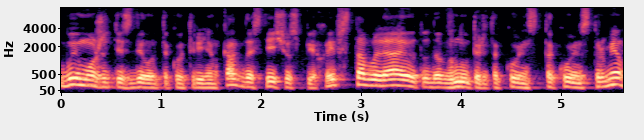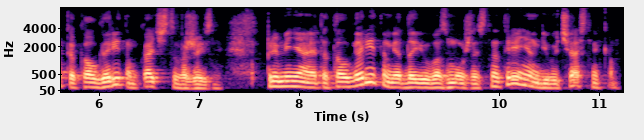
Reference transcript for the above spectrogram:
Вы можете сделать такой тренинг «Как достичь успеха» и вставляю туда внутрь такой, такой инструмент, как алгоритм качества жизни. Применяя этот алгоритм, я даю возможность на тренинге участникам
